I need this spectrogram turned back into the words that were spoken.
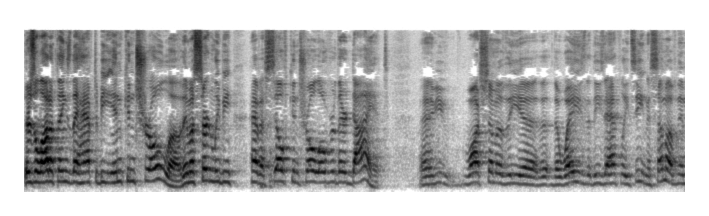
There's a lot of things they have to be in control of. They must certainly be have a self control over their diet. And if you watch some of the, uh, the, the ways that these athletes eat, and some of them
